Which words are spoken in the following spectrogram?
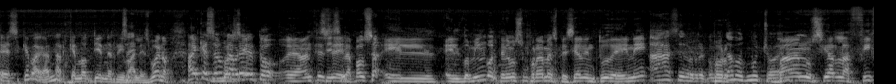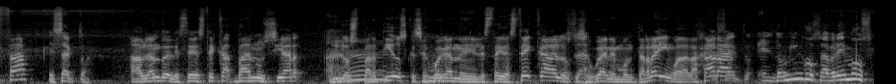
Es que va a ganar, que no tiene rivales. Bueno, hay que hacer Por una breve... cierto, eh, antes Sí, de sí. la pausa, el, el domingo tenemos un programa especial en TUDN. Ah, se lo recomendamos Por- mucho. ¿eh? Va a anunciar la FIFA Exacto. hablando del Estadio Azteca, va a anunciar los Ah. partidos que se juegan en el Estadio Azteca, los sea, que se juegan en Monterrey, en Guadalajara. Exacto. El domingo sabremos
